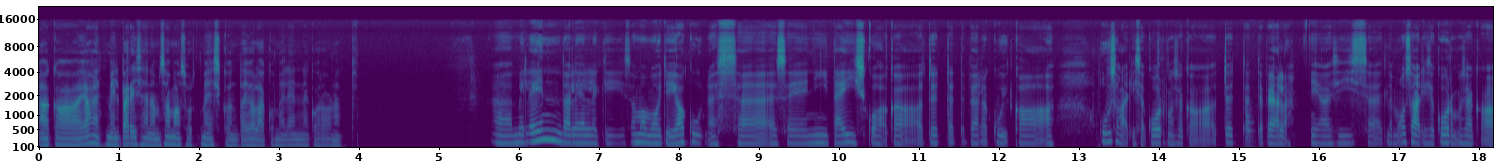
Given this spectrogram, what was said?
aga jah, et meil päris enam sama suurt meeskonda ei ole, kui meil enne koroonat meil endal jällegi samamoodi jagunes äh, see nii täiskohaga töötajate peale kui ka osalise koormusega töötajate peale. Ja siis äh, ütleme, osalise koormusega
